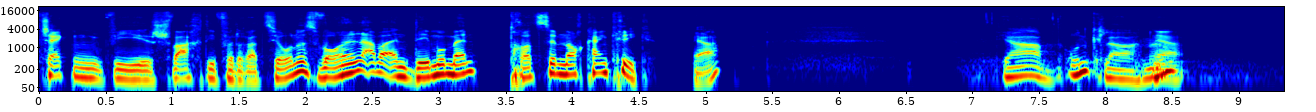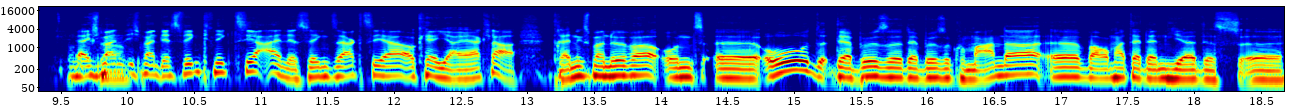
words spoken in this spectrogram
checken, wie schwach die Föderation ist, wollen aber in dem Moment trotzdem noch keinen Krieg. Ja? Ja, unklar. Ne? Ja. Ja, ich meine, ich meine, deswegen knickt sie ja ein. Deswegen sagt sie ja, okay, ja, ja, klar, Trainingsmanöver und äh, oh, der böse, der böse Commander, äh, warum hat er denn hier das, äh,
